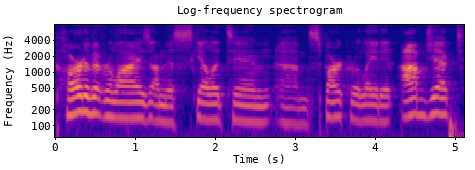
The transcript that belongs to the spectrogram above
Part of it relies on this skeleton um, Spark related object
